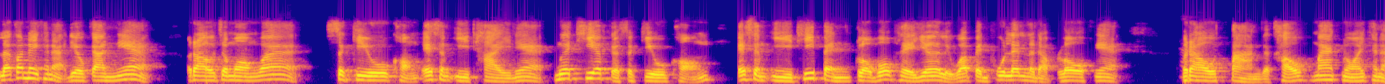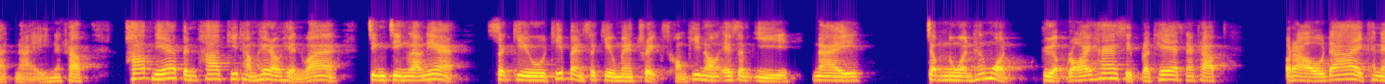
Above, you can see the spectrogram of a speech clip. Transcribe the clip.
แล้วก็ในขณะเดียวกันเนี่ยเราจะมองว่า skill ของ SME ไทยเนี่ยเมื่อเทียบกับ skill ของ SME ที่เป็น global player หรือว่าเป็นผู้เล่นระดับโลกเนี่ย เราต่างกับเขามากน้อยขนาดไหนนะครับ ภาพนี้เป็นภาพที่ทำให้เราเห็นว่าจริง ๆ แล้วเนี่ย skill ที่เป็น skill matrix ของพี่น้อง SME ในจำนวนทั้งหมดเกือบร้อยห้าสิบประเทศนะครับ เราได้คะแน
